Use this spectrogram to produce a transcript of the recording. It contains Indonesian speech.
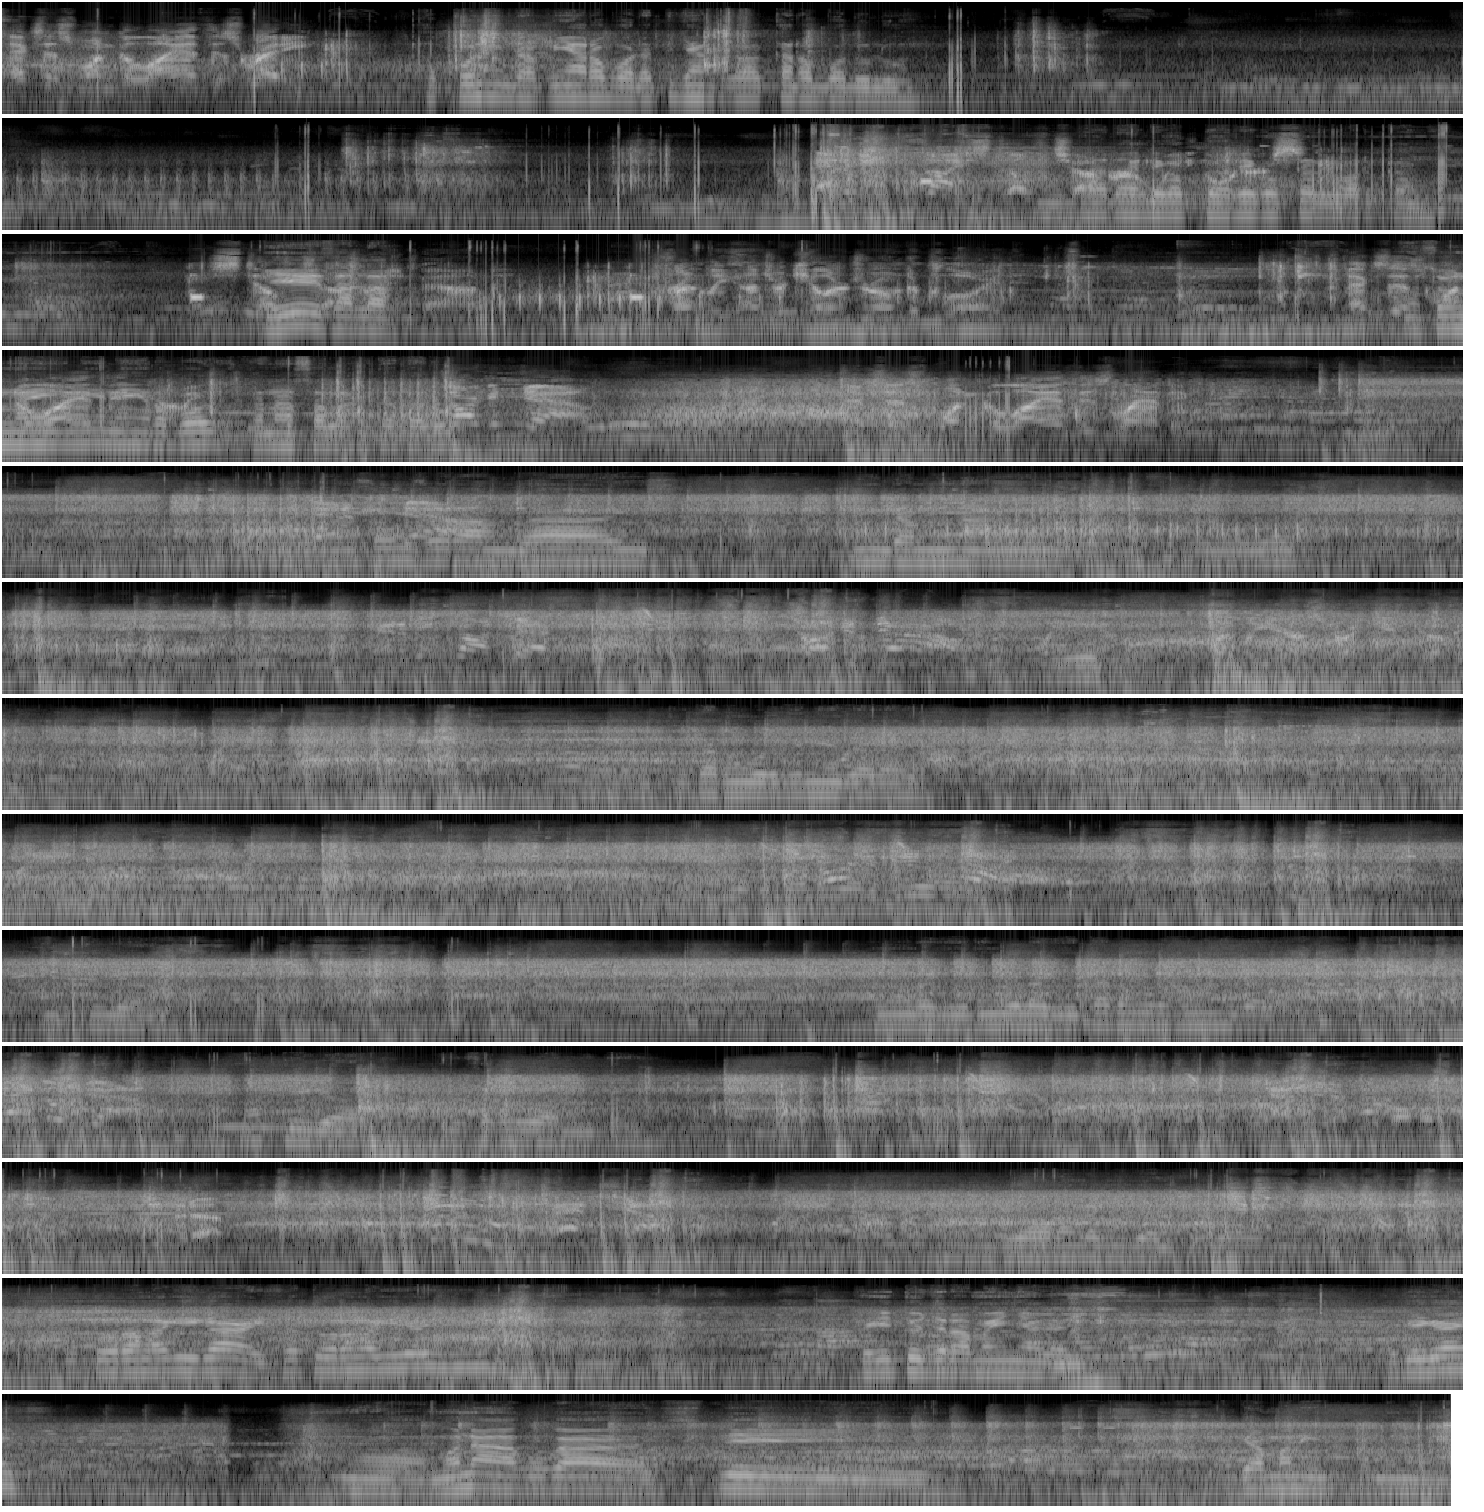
XS-1 Goliath is ready. Aku nih udah punya robot tapi jangan keluarkan robot dulu udah ada helikopter helikopter keluarkan Eh, chopper salah. Friendly hunter-killer drone deployed. langsung XS-1 naik Goliath ini robot incoming. karena salah kita taruh Target down. XS-1 Goliath is landing. Enemy down. guys udah menang. Enemy contact. Target down. Friendly airstrike incoming. Oh, kita tunggu di sini guys. Tunggu lagi, tunggu lagi, kita tunggu di sini aja. Mati guys, bisa keluar. Headshot. Dua orang lagi guys. Satu orang lagi guys, satu orang lagi guys. Begitu cara mainnya guys. Oke guys. Nah, mana aku guys? Eh. got money.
